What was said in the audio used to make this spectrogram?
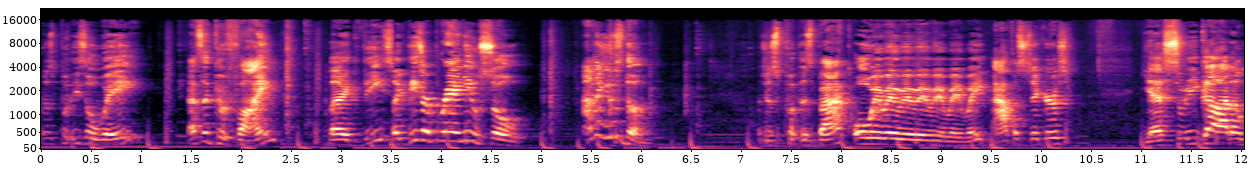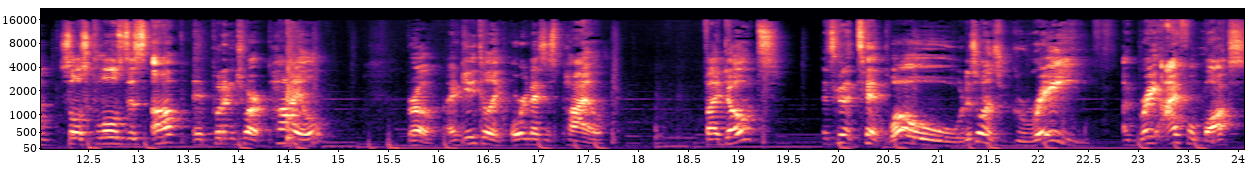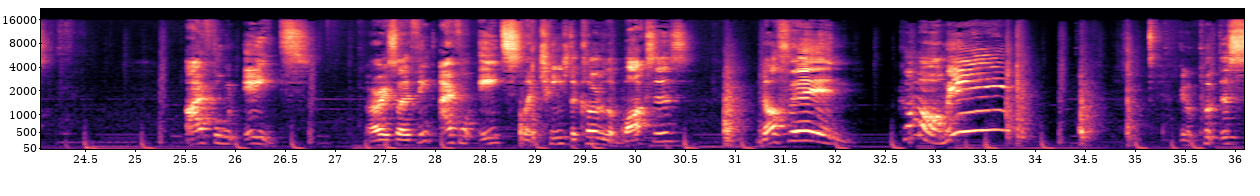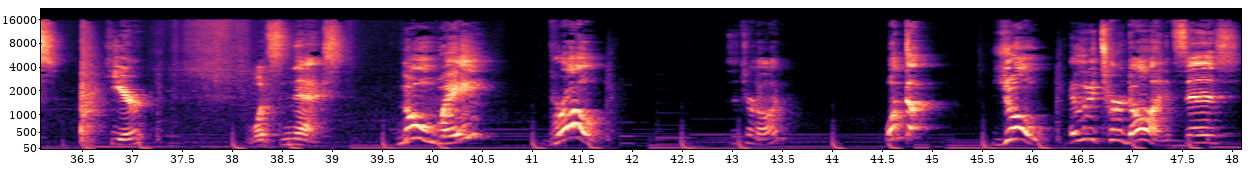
Let's put these away. That's a good find. Like these, like these are brand new, so I'm gonna use them. Let's just put this back. Oh, wait, wait, wait, wait, wait, wait, wait. Apple stickers. Yes, we got them. So let's close this up and put it into our pile. Bro, I need to like organize this pile. If I don't, it's gonna tip. Whoa, this one's gray. A gray iPhone box. iPhone 8. Alright, so I think iPhone 8's like changed the color of the boxes. Nothing. Come on, man. I'm gonna put this here. What's next? No way! Bro! Does it turn on? What the? Yo! It literally turned on. It says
